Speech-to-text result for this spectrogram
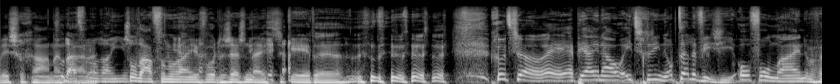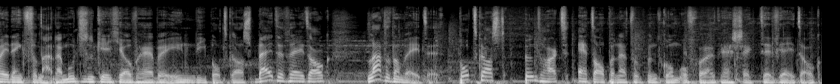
is gegaan. En Soldaat daar, van Oranje. Soldaat van Oranje voor de 96e keer. eh. Goed zo. Hey, heb jij nou iets gezien op televisie of online waarvan je denkt van nou daar moeten ze een keertje over hebben in die podcast bij TV Talk? Laat het dan weten. Podcast.hart.alpanetwork.com of gebruik hashtag TV Talk.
